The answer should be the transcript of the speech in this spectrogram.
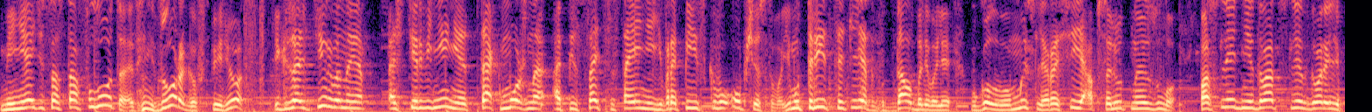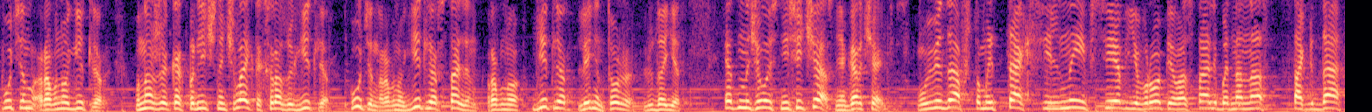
Меняйте состав флота, это недорого, вперед. Экзальтированное остервенение, так можно описать состояние европейского общества. Ему 30 лет вдалбливали в голову мысли «Россия – абсолютное зло». Последние 20 лет говорили «Путин равно Гитлер». У нас же как приличный человек, так сразу Гитлер Гитлер. Путин равно Гитлер, Сталин равно Гитлер, Ленин тоже людоед. Это началось не сейчас, не огорчайтесь. Увидав, что мы так сильны, все в Европе восстали бы на нас тогда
